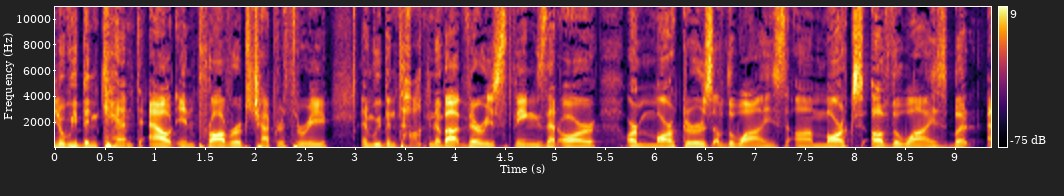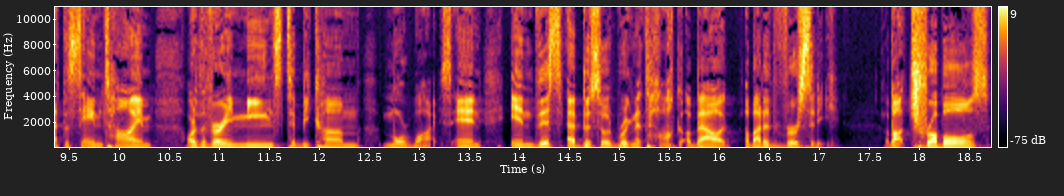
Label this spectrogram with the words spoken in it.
you know, we've been camped out in Proverbs chapter 3, and we've been talking about various things that are, are markers of the wise, um, marks of the wise, but at the same time are the very means to become more wise. And in this episode, we're going to talk about, about adversity, about troubles,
